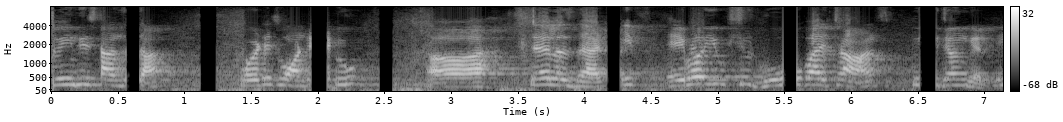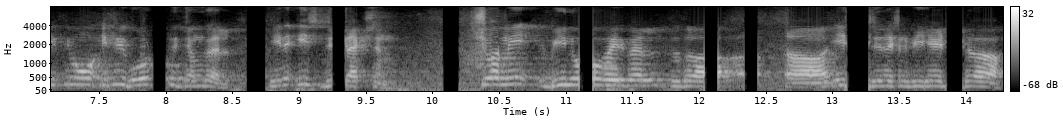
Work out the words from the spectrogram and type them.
So in this stanza, poet wanted to uh, tell us that if ever you should go by chance to jungle, if you if you go to jungle in each direction, surely we know very well to the uh, east direction we get the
